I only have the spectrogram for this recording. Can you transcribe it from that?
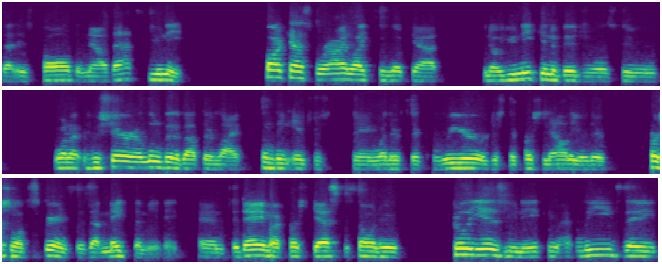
that is called Now That's Unique podcast where I like to look at, you know, unique individuals who want to who share a little bit about their life, something interesting, whether it's their career or just their personality or their personal experiences that make them unique. And today, my first guest is someone who truly is unique, who leads a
